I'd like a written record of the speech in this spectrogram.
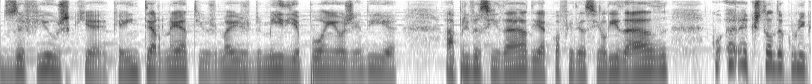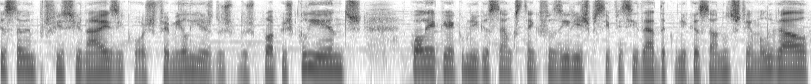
desafios que a, que a, internet e os meios de mídia põem hoje em dia à privacidade e à confidencialidade, a questão da comunicação entre profissionais e com as famílias dos, dos próprios clientes, qual é, que é a comunicação que se tem que fazer e a especificidade da comunicação no sistema legal,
